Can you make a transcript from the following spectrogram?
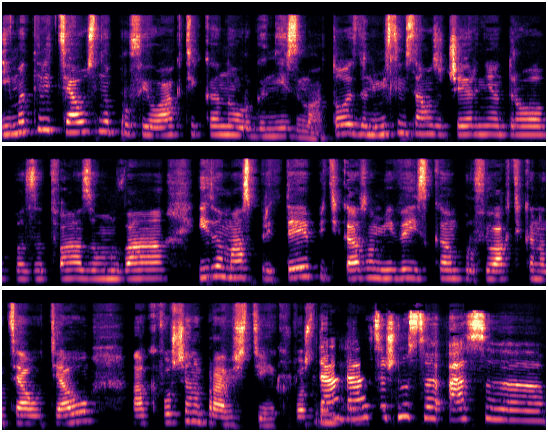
имате ли цялостна профилактика на организма? Тоест да не мислим само за черния дроб, за това, за онова. Идвам аз при теб и ти казвам, Иве, искам профилактика на цяло тяло. А какво ще направиш ти? Какво ще да, да, всъщност аз а,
